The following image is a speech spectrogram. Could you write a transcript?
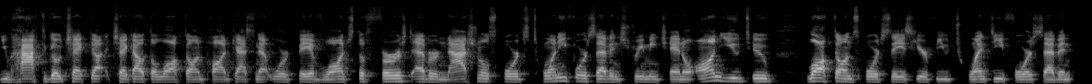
You have to go check out, check out the Locked On Podcast Network. They have launched the first ever national sports 24 7 streaming channel on YouTube. Locked On Sports Day is here for you 24 7,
